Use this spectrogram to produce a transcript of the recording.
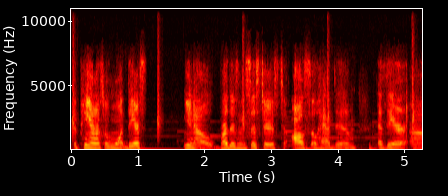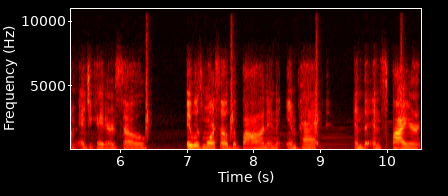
the parents would want their, you know, brothers and sisters to also have them as their um, educators. So it was more so the bond and the impact and the inspired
